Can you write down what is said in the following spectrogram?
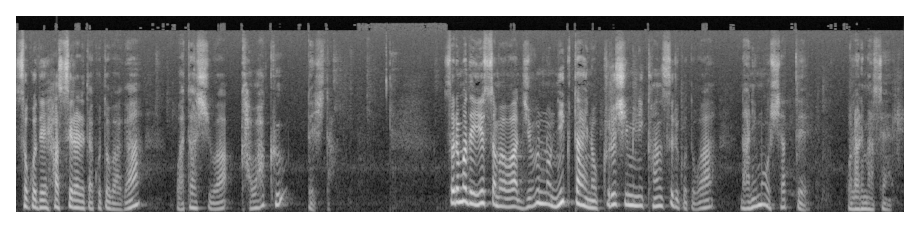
そこで発せられた言葉が「私は乾く」でした。それまでイエス様は自分の肉体の苦しみに関することは何もおっしゃっておられません。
